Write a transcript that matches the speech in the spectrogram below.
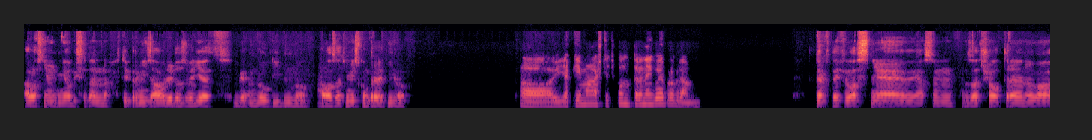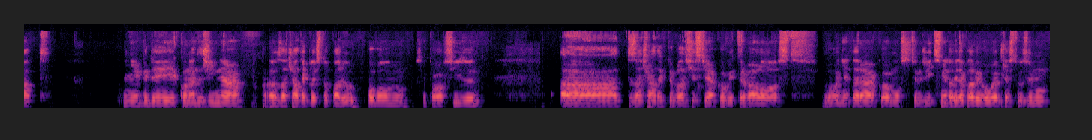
A vlastně měl bych se ten, ty první závody dozvědět během dvou týdnů, no. Ale zatím nic konkrétního. Uh, jaký máš teď tréninkový program? Tak teď vlastně já jsem začal trénovat někdy konec října, začátek listopadu po volnu, po off-season. A začátek to byla čistě jako vytrvalost, hodně teda jako musím říct, mě to i takhle vyhovuje přes tu zimu.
